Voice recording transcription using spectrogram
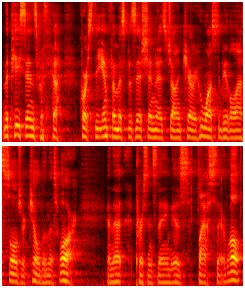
and the piece ends with, uh, of course, the infamous position as John Kerry, who wants to be the last soldier killed in this war? And that person's name is last there. Well,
